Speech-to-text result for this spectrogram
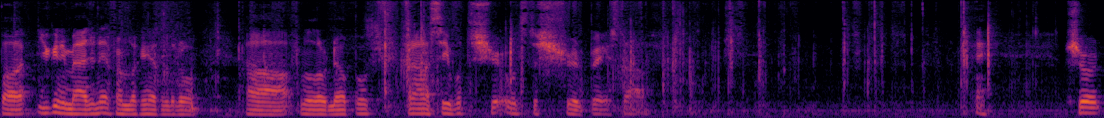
but you can imagine it from looking at the little uh, from the little notebook. And I'll see what the shirt, what's the shirt based off. Eh. Shirt.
